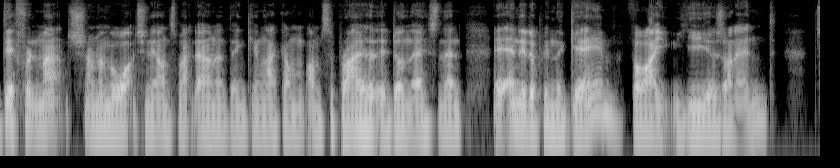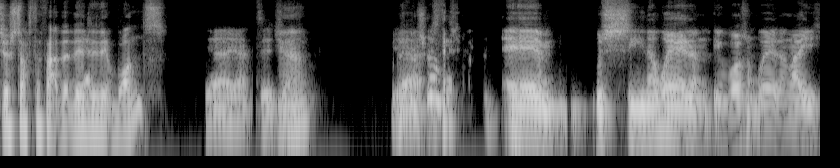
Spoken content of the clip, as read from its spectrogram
Different match. I remember watching it on SmackDown and thinking like I'm I'm surprised that they've done this, and then it ended up in the game for like years on end, just off the fact that they Yeah. did it once. Yeah, yeah, did you? Yeah. Yeah. Sure. Is this, um, was Cena wearing? He wasn't wearing like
